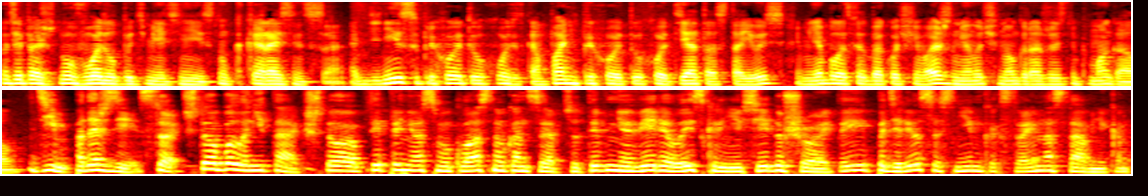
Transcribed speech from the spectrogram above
Ну, тебе опять же, ну, уволил бы меня Денис, ну, какая разница? А Денисы приходят и уходят, компания приходит и уходит, я-то остаюсь. И мне был этот фидбэк очень важен, мне он очень много раз в жизни помогал. Дим, подожди, стой, что было не так? Что ты принес ему классную концепцию, ты в нее верил искренне всей душой, ты поделился с ним как с твоим наставником,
